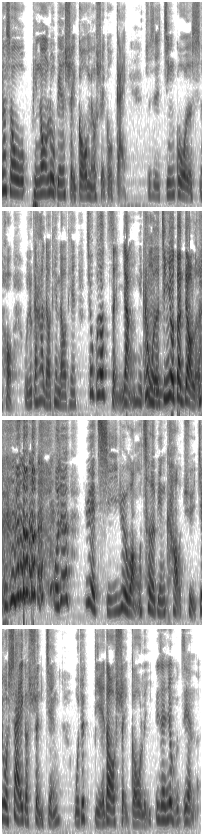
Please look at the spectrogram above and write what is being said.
那时候屏东路边水沟没有水沟盖。就是经过的时候，我就跟他聊天聊天，就不知道怎样。你看我的筋又断掉了，嗯、我就越骑越往侧边靠去，结果下一个瞬间我就跌到水沟里，人就不见了，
